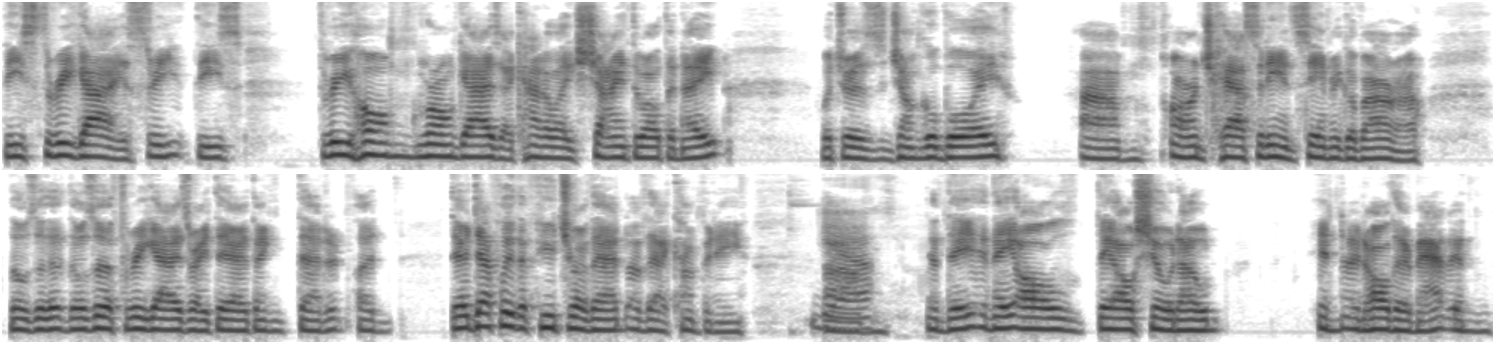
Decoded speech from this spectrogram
these three guys three these three homegrown guys that kind of like shine throughout the night which was jungle boy um orange cassidy and sammy guevara those are the those are the three guys right there i think that uh, they're definitely the future of that of that company Yeah. Um, and they and they all they all showed out in, in all their mat in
